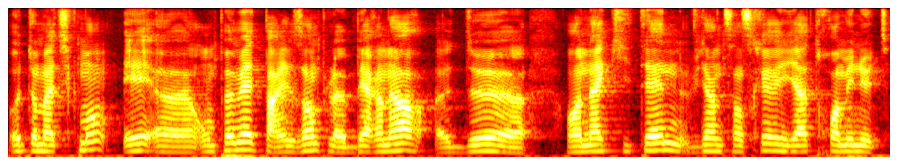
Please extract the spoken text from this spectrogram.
automatiquement. Et on peut mettre par exemple Bernard de, en Aquitaine vient de s'inscrire il y a 3 minutes.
